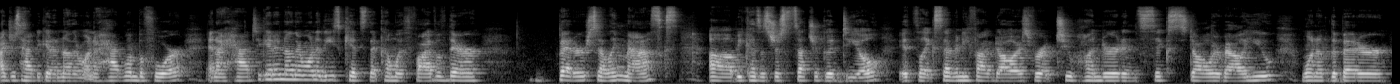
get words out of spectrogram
I just had to get another one. I had one before, and I had to get another one of these kits that come with five of their better selling masks uh, because it's just such a good deal. It's like $75 for a $206 value. One of the better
